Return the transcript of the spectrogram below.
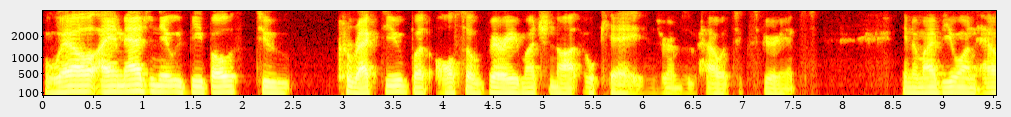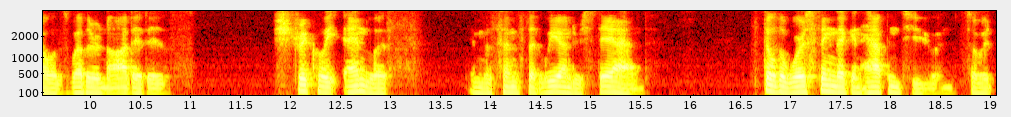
well, I imagine it would be both to correct you, but also very much not okay in terms of how it's experienced. You know, my view on hell is whether or not it is strictly endless in the sense that we understand. It's still the worst thing that can happen to you, and so it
